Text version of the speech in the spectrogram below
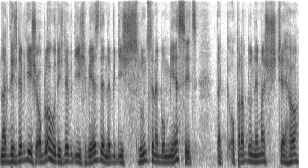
No a když nevidíš oblohu, když nevidíš hvězdy, nevidíš slunce nebo měsíc, tak opravdu nemáš čeho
